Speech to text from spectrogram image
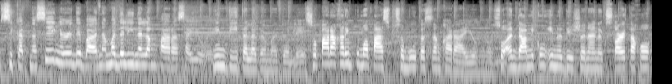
sikat na singer, di ba, na madali na lang para sa'yo eh. Hindi talaga madali. So para ka rin pumapasok sa butas ng karayom. No? So ang dami kong inaudition na nag-start ako,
